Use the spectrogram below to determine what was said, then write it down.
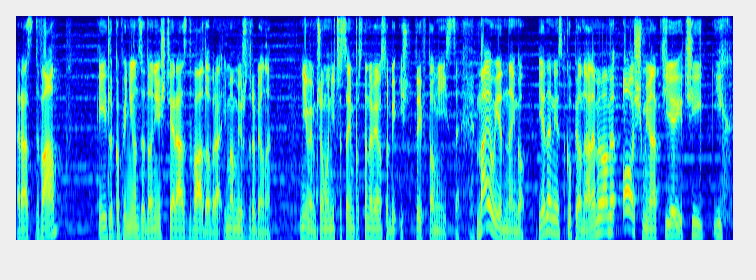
Raz, dwa. I tylko pieniądze donieście. Raz, dwa, dobra. I mamy już zrobione. Nie wiem, czemu oni czasami postanawiają sobie iść tutaj w to miejsce. Mają jednego. Jeden jest kupiony, ale my mamy ośmiu, a ci, ci ich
